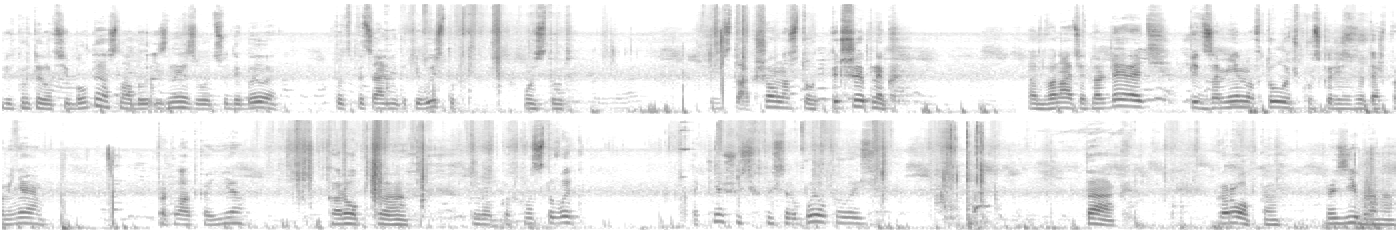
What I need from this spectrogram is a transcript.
відкрутили всі болти, ослабили і знизу от сюди били. Тут спеціальний такий виступ. Ось тут. Ось так, що в нас тут? Підшипник е, 1209 під заміну, втулочку, скоріше за все, теж поміняємо. Прокладка є. Коробка, коробка хвостовик. Таке щось хтось робив колись. Так, коробка розібрана.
